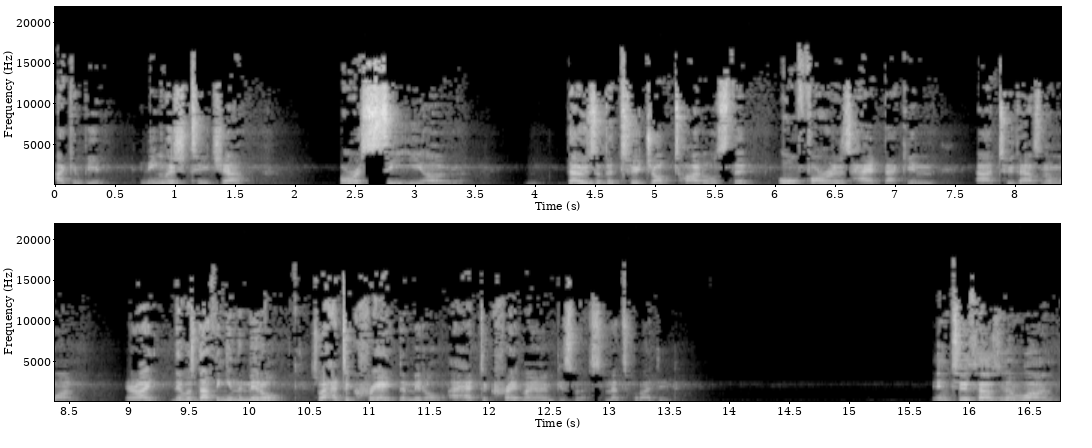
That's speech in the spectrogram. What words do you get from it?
I can be an English teacher or a CEO. Those are the two job titles that all foreigners had back in uh, 2001. Right? There was nothing in the middle. So I had to create the middle. I had to create my own business, and that's what I did. In 2001,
